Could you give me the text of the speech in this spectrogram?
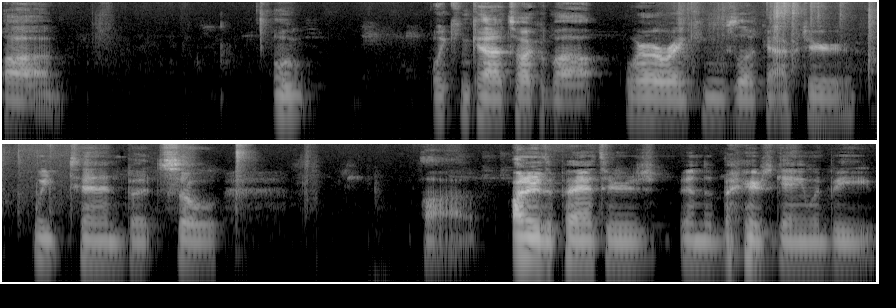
uh, we we can kind of talk about where our rankings look after week ten. But so uh, I knew the Panthers and the Bears game would be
